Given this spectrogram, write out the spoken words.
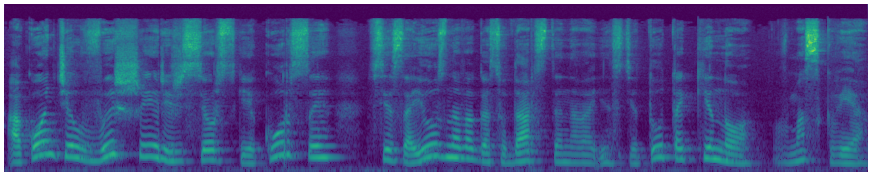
окончил высшие режиссерские курсы Всесоюзного государственного института кино в Москве.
